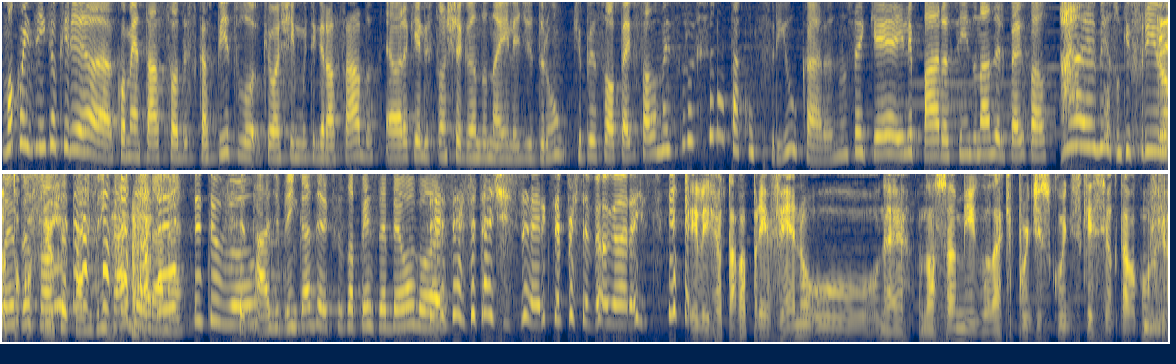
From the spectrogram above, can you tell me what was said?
Uma coisinha que eu queria comentar só desse capítulo, que eu achei muito engraçado, é a hora que eles estão chegando na ilha de Drum, que o pessoal pega e fala, mas Luffy, você não tá com frio, cara? Não sei o que. Ele para assim, do nada ele pega e fala, ah, é mesmo que frio. Eu Aí o pessoal, você tá de brincadeira, né? Muito bom. Você tá de brincadeira, que você só percebeu agora. Você tá dizendo que você percebeu agora isso. Ele já tava prevendo o, né, o nosso amigo lá, que por descuido esqueceu que tava com frio.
